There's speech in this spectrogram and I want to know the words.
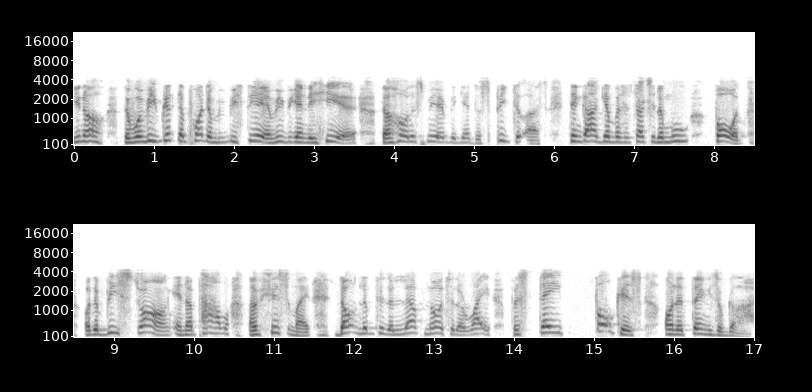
You know, that when we get to the point that we be still and we begin to hear, the Holy Spirit begin to speak to us. Then God give us instruction to move forward or to be strong in the power of His might. Don't look to the left nor to the right, but stay focused on the things of God.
